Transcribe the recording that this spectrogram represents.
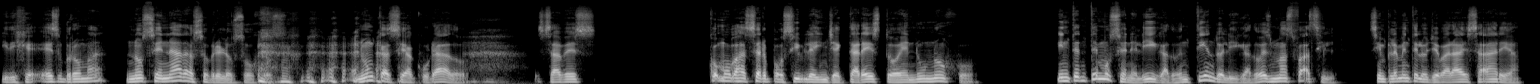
Y dije, ¿es broma? No sé nada sobre los ojos. Nunca se ha curado. ¿Sabes? ¿Cómo va a ser posible inyectar esto en un ojo? Intentemos en el hígado, entiendo el hígado, es más fácil. Simplemente lo llevará a esa área.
